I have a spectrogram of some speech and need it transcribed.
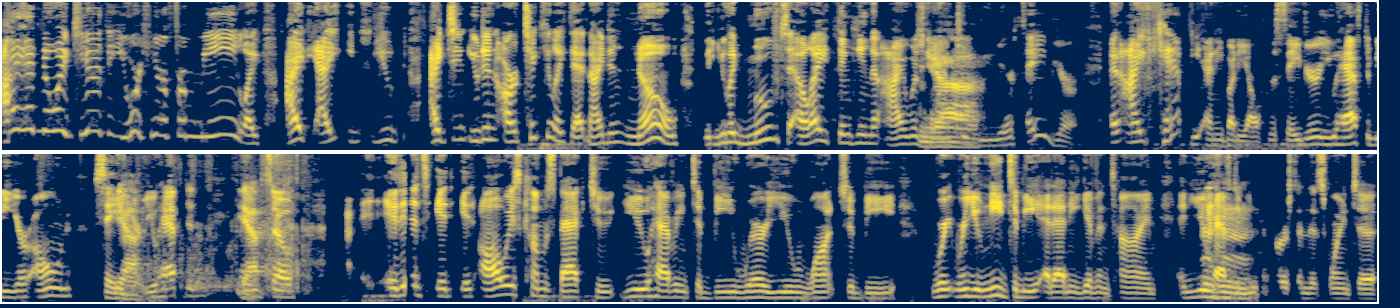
I had no idea that you were here for me like I I you I didn't you didn't articulate that and I didn't know that you had moved to LA thinking that I was yeah. going to be your savior and I can't be anybody else's savior you have to be your own savior yeah. you have to yeah so it is it it always comes back to you having to be where you want to be where, where you need to be at any given time and you mm-hmm. have to be mm-hmm. the person that's going to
